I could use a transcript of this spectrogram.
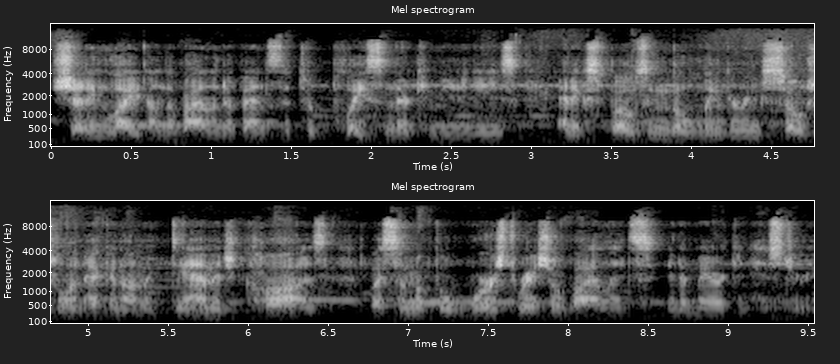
shedding light on the violent events that took place in their communities and exposing the lingering social and economic damage caused by some of the worst racial violence in American history.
